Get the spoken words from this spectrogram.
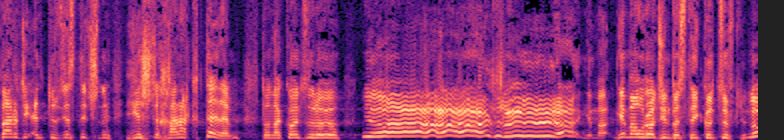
bardziej entuzjastycznym jeszcze charakterem, to na końcu robią nie żyje. Nie ma, nie ma urodzin bez tej końcówki. No,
